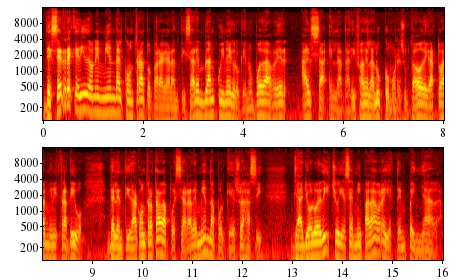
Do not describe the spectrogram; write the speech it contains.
de ser requerida una enmienda al contrato para garantizar en blanco y negro que no pueda haber alza en la tarifa de la luz como resultado de gastos administrativos de la entidad contratada, pues se hará la enmienda porque eso es así. Ya yo lo he dicho y esa es mi palabra y está empeñada.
